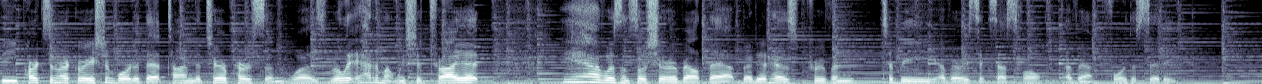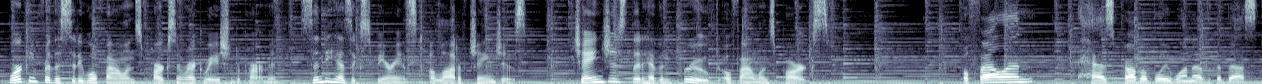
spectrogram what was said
The Parks and Recreation Board at that time, the chairperson, was really adamant we should try it. Yeah, I wasn't so sure about that, but it has proven to be a very successful event for the city. Working for the City of O'Fallon's Parks and Recreation Department, Cindy has experienced a lot of changes. Changes that have improved O'Fallon's parks. O'Fallon has probably one of the best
